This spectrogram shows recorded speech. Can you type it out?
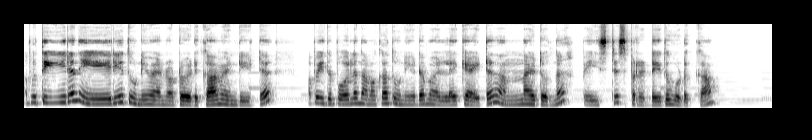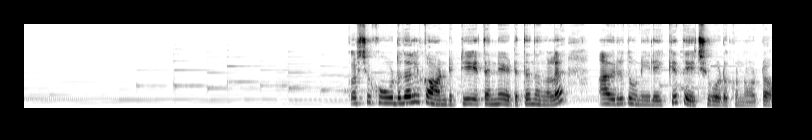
അപ്പോൾ തീരെ നേരിയ തുണി വേണം കേട്ടോ എടുക്കാൻ വേണ്ടിയിട്ട്. അപ്പോൾ ഇതുപോലെ നമുക്ക് ആ തുണിയുടെ മുകളിലേക്കായിട്ട് നന്നായിട്ടൊന്ന് പേസ്റ്റ് സ്പ്രെഡ് ചെയ്ത് കൊടുക്കാം. കുറച്ച് കൂടുതൽ ക്വാണ്ടിറ്റി തന്നെ എടുത്ത് നിങ്ങൾ ആ ഒരു തുണിയിലേക്ക് തേച്ച് കൊടുക്കണം കേട്ടോ.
